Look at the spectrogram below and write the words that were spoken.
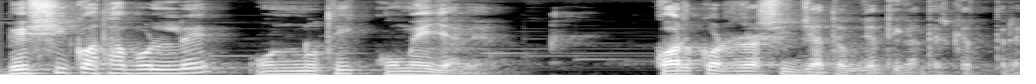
বেশি কথা বললে উন্নতি কমে যাবে কর্কট রাশির জাতক জাতিকাদের ক্ষেত্রে।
